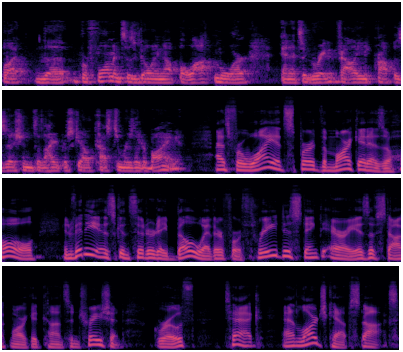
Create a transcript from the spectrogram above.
but the performance is going up a lot more, and it's a great value proposition to the hyperscale customers that are buying it. As for why it spurred the market as a whole, NVIDIA is considered a bellwether for three distinct areas of stock market concentration growth, tech, and large cap stocks.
